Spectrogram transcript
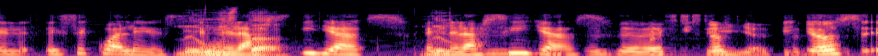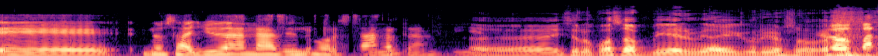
¿el- ¿ese cuál es? ¿Le el de las sillas. El de las sillas. El de las Porque ellos- sillas, Ellos eh, nos ayudan a desmontar. bien. Ay, se lo pasan bien, mira qué curioso. Lo pasan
